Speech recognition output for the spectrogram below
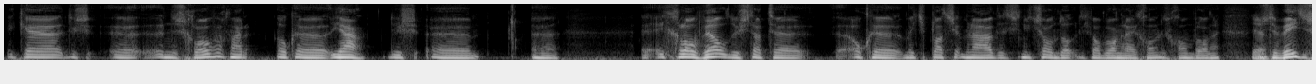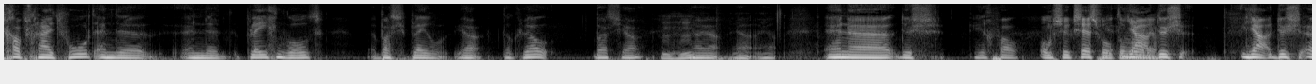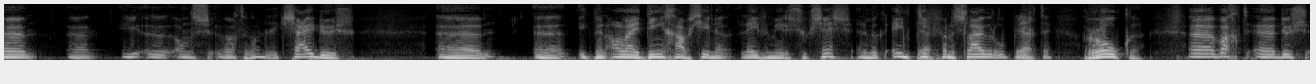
Ik, eh, dus, eh, en dus gelovig, maar ook, eh, ja, dus, ik geloof wel dus dat, ook eh, een beetje plat maar nou, dat is niet zo, dat is wel belangrijk gewoon, dat is gewoon belangrijk. Ja. Dus de wetenschap schrijft voort en de, en de pleging wordt, Bas, je pleging, ja, dankjewel, Bas, ja, Mhm. ja, ja, ja, ja. En eh, dus, ieder geval, Om succesvol te ja, worden. dus, ja, dus eh, je- eh, anders, wacht even, ik zei dus, ik ben allerlei dingen gaan verzinnen, leven meer succes. En dan wil ik één tip Ja. van de sluier oplichten, roken. Wacht, dus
